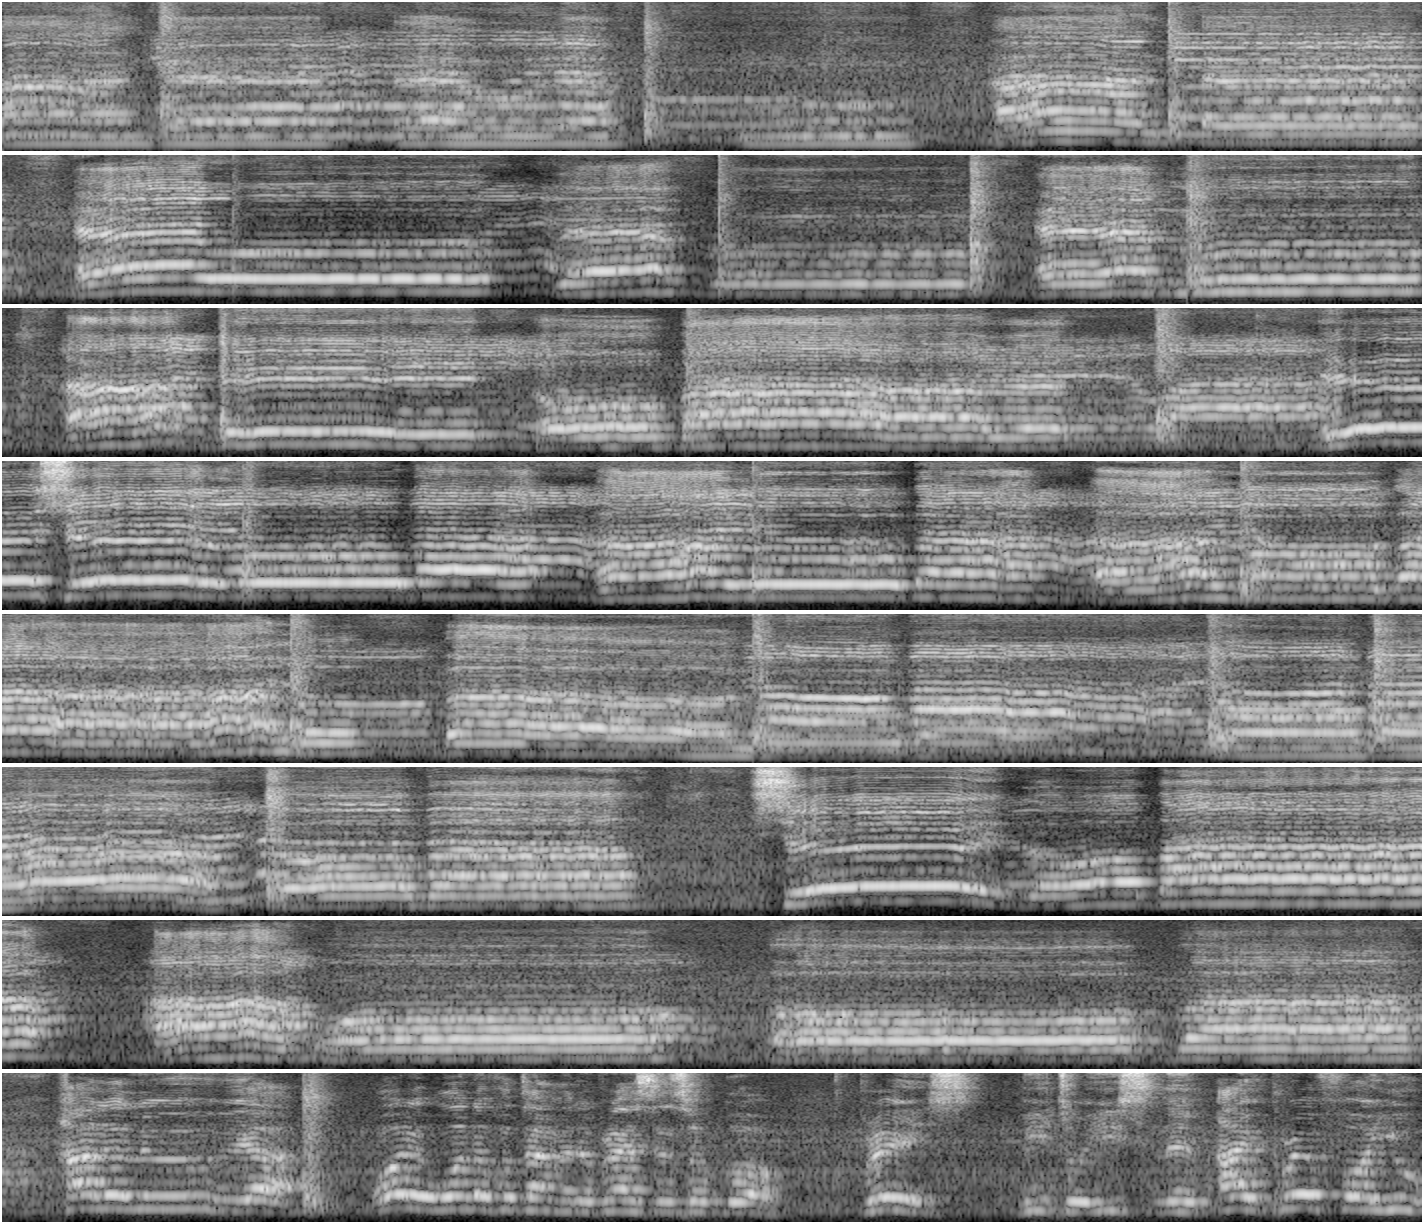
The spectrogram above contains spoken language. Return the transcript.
Áńgẹ́lì olè fún wonderful time in the presence of God. Praise be to his name. I pray for you.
